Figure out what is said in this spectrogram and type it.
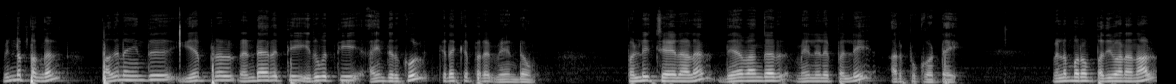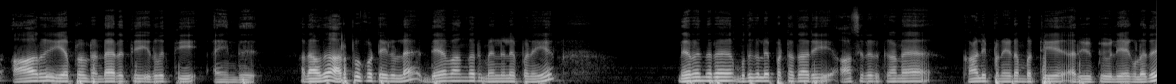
விண்ணப்பங்கள் பதினைந்து ஏப்ரல் ரெண்டாயிரத்தி இருபத்தி ஐந்திற்குள் கிடைக்கப்பெற வேண்டும். பள்ளி செயலாளர் தேவாங்கர் மேல்நிலைப்பள்ளி அருப்புக்கோட்டை. விளம்பரம் பதிவான நாள் ஆறு ஏப்ரல் ரெண்டாயிரத்தி இருபத்தி ஐந்து. அதாவது அருப்புக்கோட்டையில் உள்ள தேவாங்கர் மேல்நிலைப்பள்ளியில் நிரந்தர முதுகலை பட்டதாரி ஆசிரியருக்கான காலி பணியிடம் பற்றிய அறிவிப்பு வெளியாகியுள்ளது.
